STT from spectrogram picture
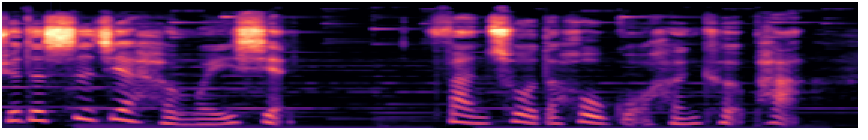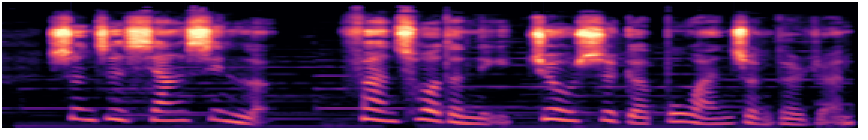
觉得世界很危险，犯错的后果很可怕，甚至相信了犯错的你就是个不完整的人。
